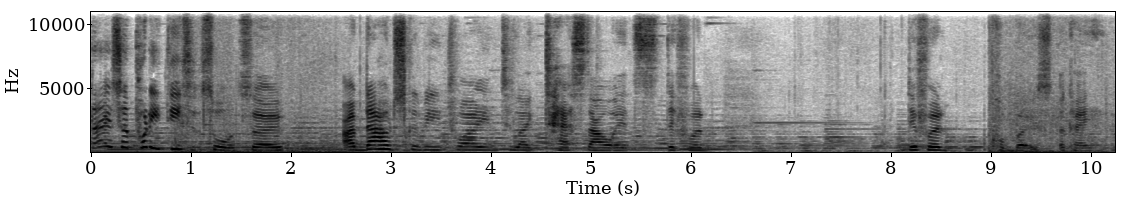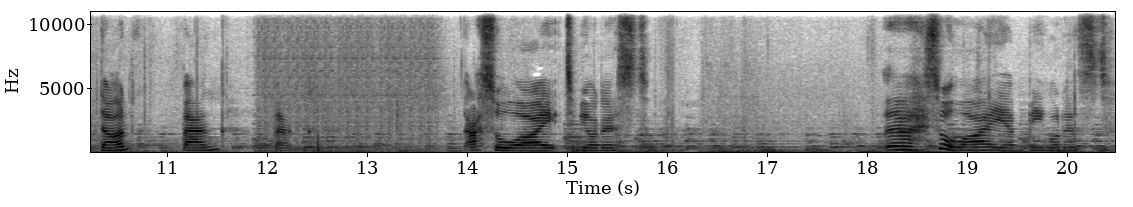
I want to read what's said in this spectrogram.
that is a pretty decent sword. So I'm now just gonna be trying to like test out its different different combos. Okay, done. Bang, bang. That's alright, to be honest. Uh, it's alright, I'm being honest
